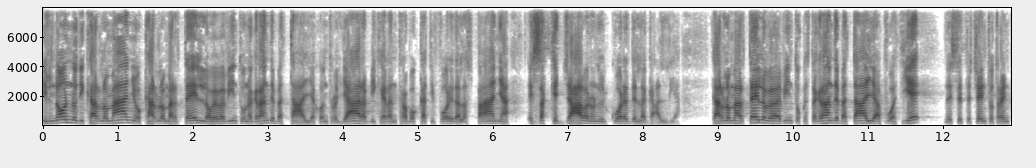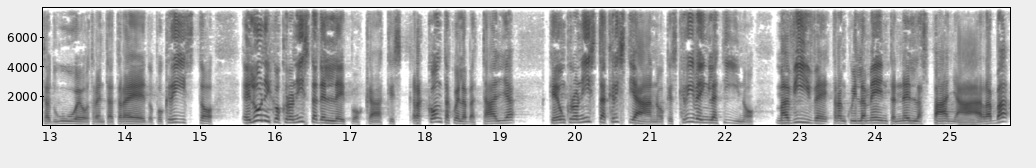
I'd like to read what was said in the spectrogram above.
il nonno di Carlo Magno, Carlo Martello, aveva vinto una grande battaglia contro gli arabi che erano traboccati fuori dalla Spagna e saccheggiavano nel cuore della Gallia. Carlo Martello aveva vinto questa grande battaglia a Poitiers nel 732 o 33 d.C. e l'unico cronista dell'epoca che racconta quella battaglia che è un cronista cristiano che scrive in latino ma vive tranquillamente nella Spagna araba,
